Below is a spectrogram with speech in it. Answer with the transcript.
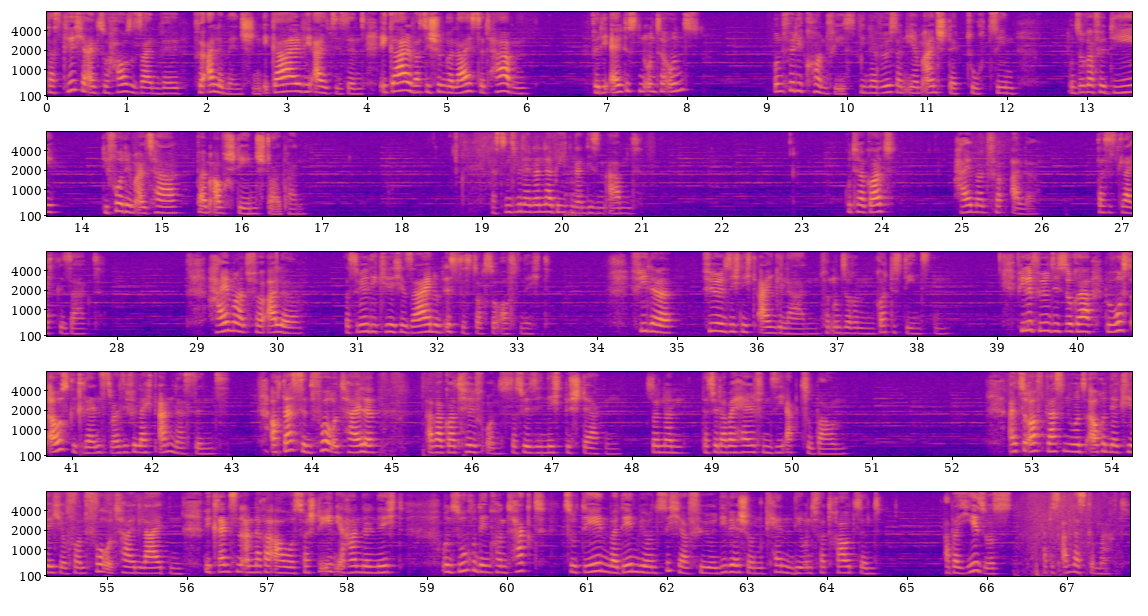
Dass Kirche ein Zuhause sein will für alle Menschen, egal wie alt sie sind, egal was sie schon geleistet haben, für die Ältesten unter uns und für die Konfis, die nervös an ihrem Einstecktuch ziehen. Und sogar für die, die vor dem Altar beim Aufstehen stolpern. Lasst uns miteinander beten an diesem Abend. Guter Gott, Heimat für alle. Das ist leicht gesagt. Heimat für alle. Das will die Kirche sein und ist es doch so oft nicht. Viele fühlen sich nicht eingeladen von unseren Gottesdiensten. Viele fühlen sich sogar bewusst ausgegrenzt, weil sie vielleicht anders sind. Auch das sind Vorurteile, aber Gott hilf uns, dass wir sie nicht bestärken, sondern dass wir dabei helfen, sie abzubauen. Allzu oft lassen wir uns auch in der Kirche von Vorurteilen leiten. Wir grenzen andere aus, verstehen ihr Handeln nicht und suchen den Kontakt zu denen, bei denen wir uns sicher fühlen, die wir schon kennen, die uns vertraut sind. Aber Jesus hat es anders gemacht.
